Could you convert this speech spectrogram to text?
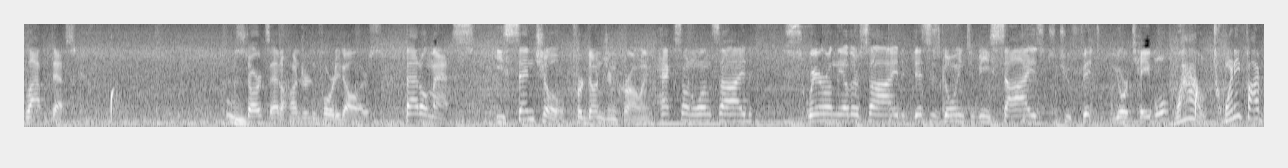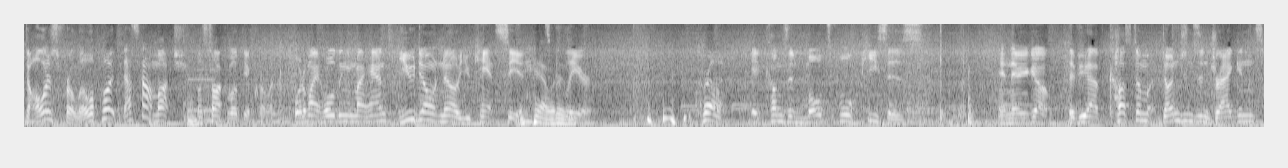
Lap desk. Hmm. Starts at $140. Battle mats, essential for dungeon crawling. Hex on one side, square on the other side. This is going to be sized to fit your table. Wow, $25 for a Lilliput? That's not much. Let's talk about the acrylic. What am I holding in my hand? You don't know, you can't see it. Yeah, it's is it? clear. acrylic. It comes in multiple pieces. And there you go. If you have custom Dungeons and Dragons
